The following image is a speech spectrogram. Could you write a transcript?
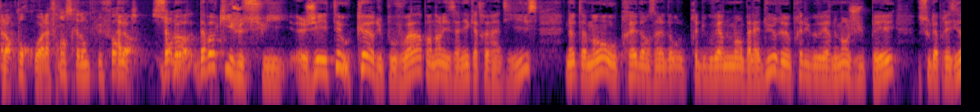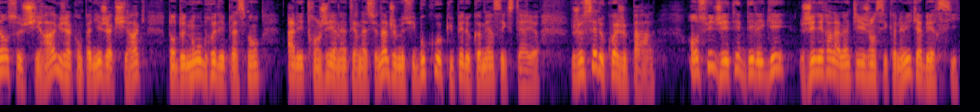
Alors pourquoi La France serait donc plus forte Alors, d'abord, d'abord qui je suis? J'ai été au cœur du pouvoir pendant les années 90, notamment auprès, dans un, auprès du gouvernement Balladur et auprès du gouvernement Juppé, sous la présidence Chirac. J'ai accompagné Jacques Chirac dans de nombreux déplacements à l'étranger, à l'international. Je me suis beaucoup occupé de commerce extérieur. Je sais de quoi je parle. Ensuite, j'ai été délégué général à l'intelligence économique à Bercy.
